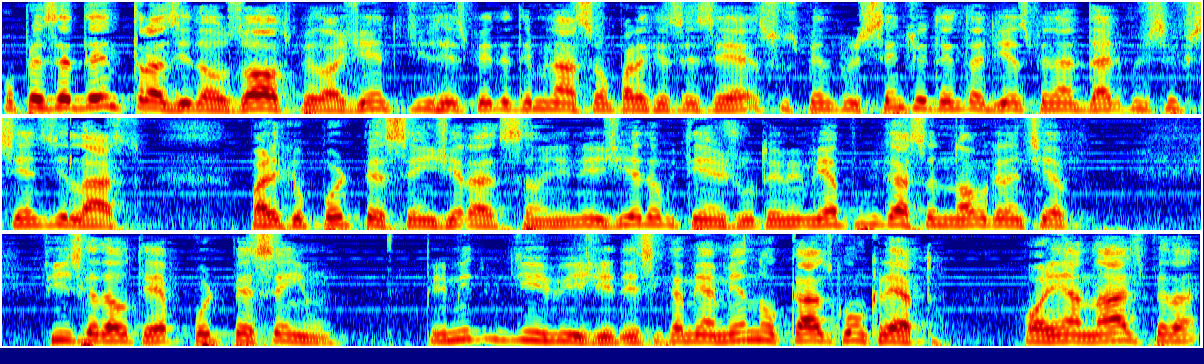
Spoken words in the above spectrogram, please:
O precedente trazido aos autos pelo agente diz respeito à determinação para que a CCE suspenda por 180 dias penalidade por insuficiência de lastro, para que o Porto PC em geração de energia obtenha junto ao MME a publicação de nova garantia física da UTE Porto PC em 1. Permite-me dirigir desse encaminhamento no caso concreto, ora em análise pelas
